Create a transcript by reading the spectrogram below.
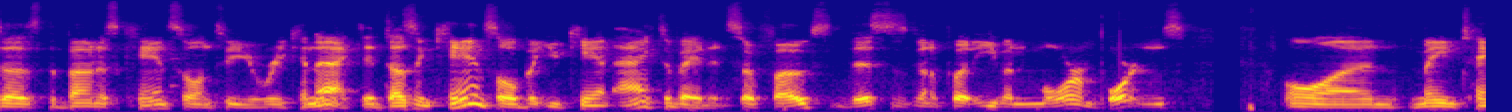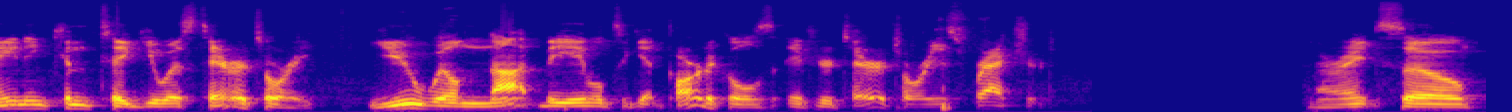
Does the bonus cancel until you reconnect? It doesn't cancel, but you can't activate it. So, folks, this is going to put even more importance on maintaining contiguous territory. You will not be able to get particles if your territory is fractured. All right, so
